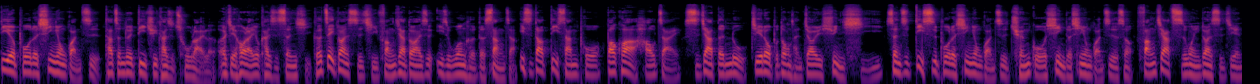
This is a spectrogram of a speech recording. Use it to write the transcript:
第二波的信用管制它针对地区开始出来了，而且后来又开始升息。可是这段时期房价都还是一直温和的上涨，一直到第三波，包括豪宅实价。登录揭露不动产交易讯息，甚至第四波的信用管制，全国性的信用管制的时候，房价持稳一段时间，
